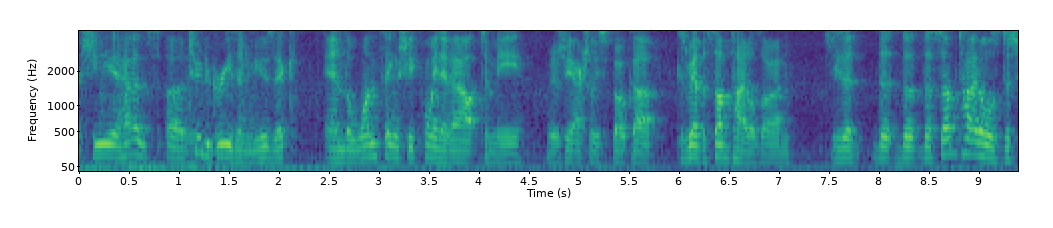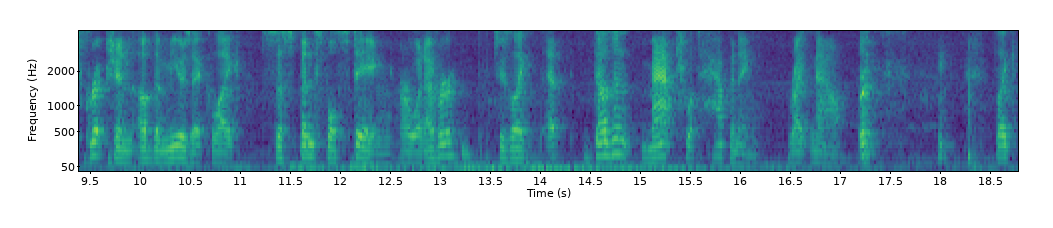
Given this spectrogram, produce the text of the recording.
she has uh, two degrees in music, and the one thing she pointed out to me, which she actually spoke up because we had the subtitles on. She said the, the the subtitles description of the music, like suspenseful sting or whatever. She's like that doesn't match what's happening right now. it's like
